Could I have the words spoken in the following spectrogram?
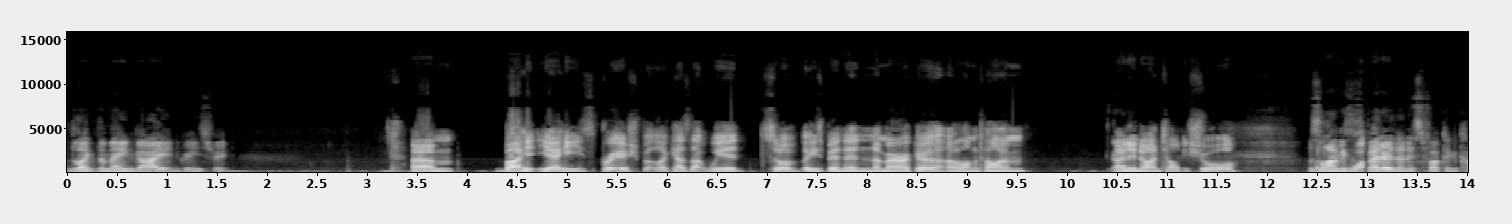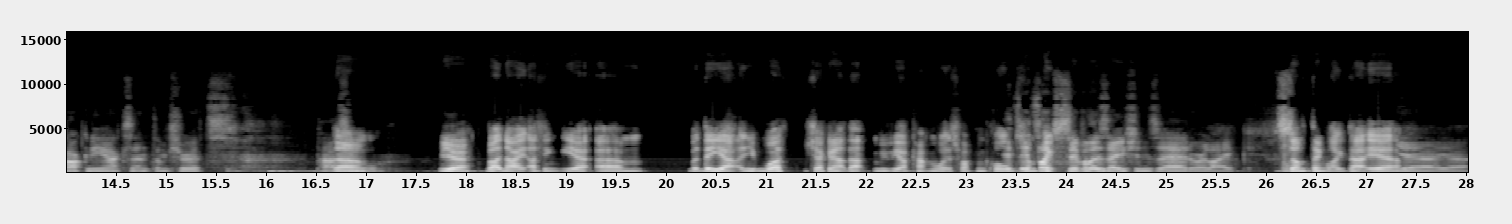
like the main guy in Green Street. um but he, yeah he's british but like has that weird sort of he's been in america a long time and you're not entirely sure As Like, long as it's what- better than his fucking Cockney accent, I'm sure it's passable. Yeah, but no, I think yeah. Um, but the yeah, worth checking out that movie. I can't remember what it's fucking called. it's it's like Civilization Z or like something like that. Yeah. yeah yeah.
